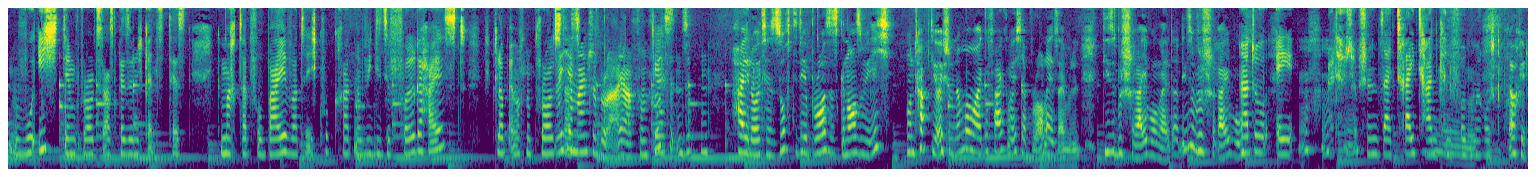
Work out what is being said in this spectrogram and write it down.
wo ich den Brawl Stars Persönlichkeitstest gemacht habe, vorbei. Warte, ich guck gerade mal, wie diese Folge heißt. Ich glaube einfach nur Brawl Stars. Welcher Meilenstein-Brawler? Ah ja, vom 14.07. Hi Leute, suchtet ihr Brawlers genauso wie ich? Und habt ihr euch schon immer mal gefragt, welcher Brawler ihr sein will? Diese Beschreibung, Alter, diese Beschreibung. Arthur, ey, Alter, ich habe schon seit drei Tagen keine Folge mehr rausgebracht. Okay.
